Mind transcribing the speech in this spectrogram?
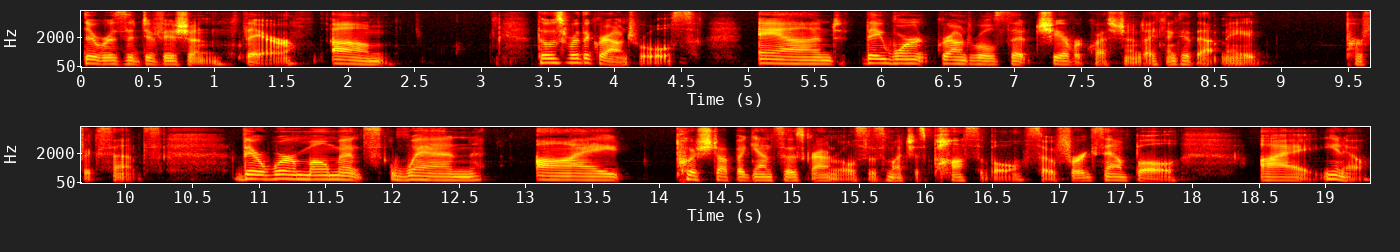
there was a division there. Um, those were the ground rules. And they weren't ground rules that she ever questioned. I think that that made perfect sense. There were moments when I pushed up against those ground rules as much as possible. So, for example, I, you know,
